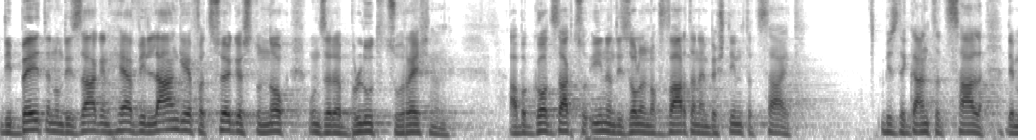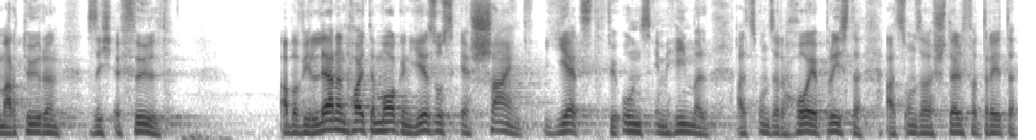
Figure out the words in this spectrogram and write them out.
die beten und die sagen, Herr, wie lange verzögerst du noch, unser Blut zu rechnen? Aber Gott sagt zu ihnen, die sollen noch warten eine bestimmte Zeit bis die ganze Zahl der Martyren sich erfüllt. Aber wir lernen heute Morgen, Jesus erscheint jetzt für uns im Himmel als unser hoher Priester, als unser Stellvertreter.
